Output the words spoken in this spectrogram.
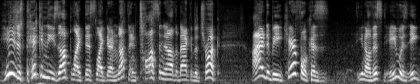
he's just picking these up like this, like they're nothing, tossing it out of the back of the truck. I had to be careful because, you know, this, he was, he,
